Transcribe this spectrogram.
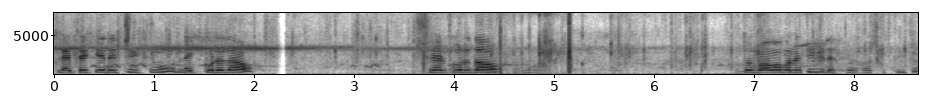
লাইভটা কে দেখছ একটু? লাইক করে দাও। শেয়ার করে দাও। তোর বাবা বলে টিভি দেখতে দেখো সত্যি তো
